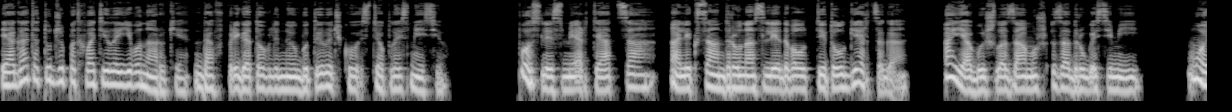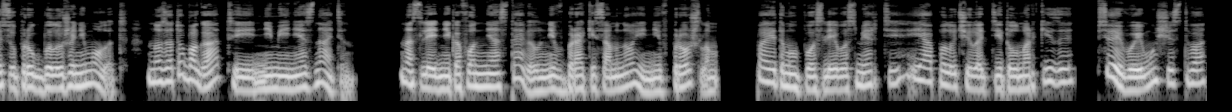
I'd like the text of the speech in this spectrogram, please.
и Агата тут же подхватила его на руки, дав приготовленную бутылочку с теплой смесью. После смерти отца Александр унаследовал титул герцога, а я вышла замуж за друга семьи. Мой супруг был уже не молод, но зато богат и не менее знатен. Наследников он не оставил ни в браке со мной, ни в прошлом, поэтому после его смерти я получила титул маркизы, все его имущество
